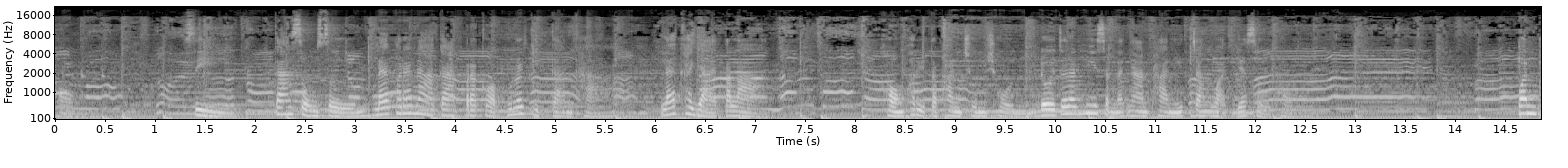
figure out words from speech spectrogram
ธร 4. การส่งเสริมและพัฒนาการประกอบธุรกิจการค้า และขยายตลาด ของผลิตภัณฑ์ชุมชน โดยเจ้าหน้าที่สำนักงานพาณิชย์จังหวัดยะโสธรวันพ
